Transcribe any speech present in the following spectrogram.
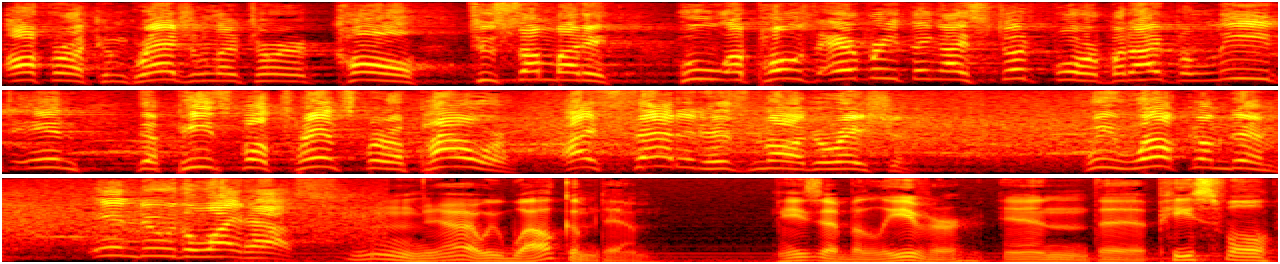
offer a congratulatory call to somebody who opposed everything I stood for, but I believed in the peaceful transfer of power. I sat at his inauguration. We welcomed him into the White House. Mm, yeah, we welcomed him. He's a believer in the peaceful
